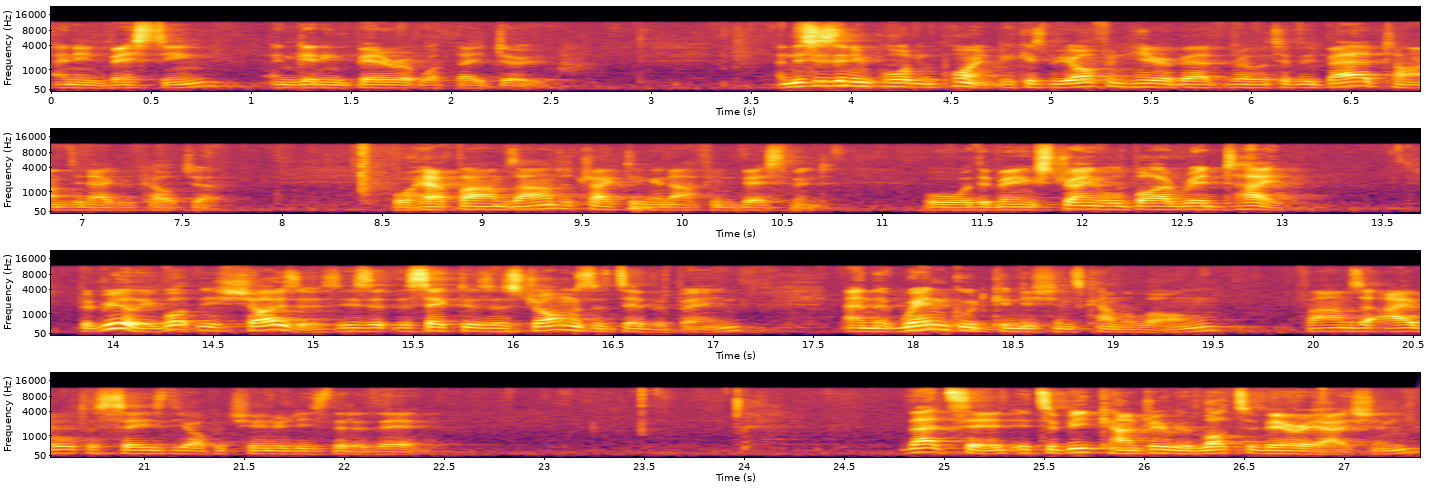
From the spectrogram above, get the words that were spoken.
and investing and getting better at what they do. And this is an important point because we often hear about relatively bad times in agriculture or how farms aren't attracting enough investment or they're being strangled by red tape. But really what this shows us is that the sector is as strong as it's ever been and that when good conditions come along, farms are able to seize the opportunities that are there. That said, it's a big country with lots of variation,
